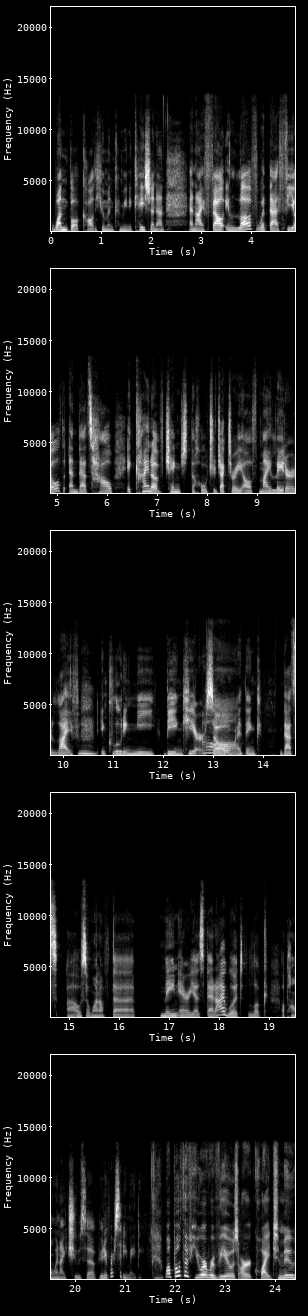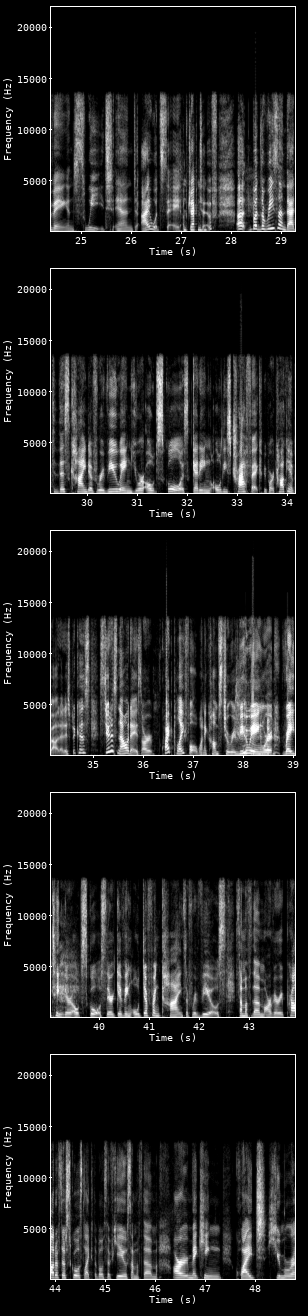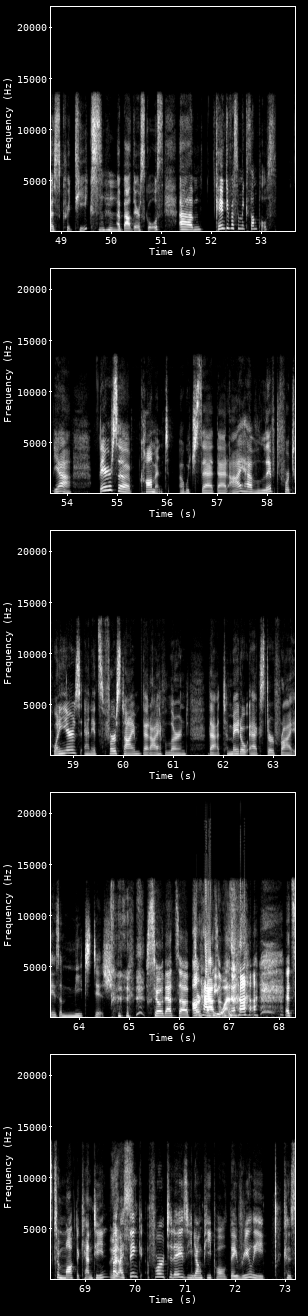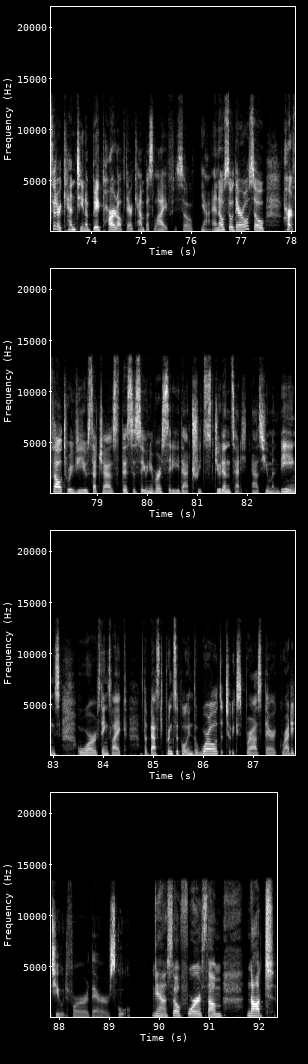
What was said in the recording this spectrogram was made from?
one book called Human Communication and and I fell in love with that field and that's how it kind of changed the whole trajectory of my later life including me being here. So Oh. I think that's uh, also one of the main areas that I would look upon when I choose a university maybe. Mm. Well, both of your reviews are quite moving and sweet, and I would say objective. uh, but the reason that this kind of reviewing your old school is getting all these traffic, people are talking about it, is because students nowadays are quite playful when it comes to reviewing or rating their old schools. They're giving all different kinds of reviews. Some of them are very proud of their schools, like the both of you. Some of them are making quite humorous critiques mm-hmm. about their schools. Uh, Um, can you give us some examples? Yeah. There's a comment uh, which said that I have lived for 20 years and it's first time that I have learned that tomato egg stir fry is a meat dish. so that's a Unhappy one. it's to mock the canteen. But I think for today's young people, they really consider canteen a big part of their campus life. So yeah, and also there are also heartfelt reviews such as this is a university that treats students as, as human beings, or things like the best principal in the world to express their gratitude for their school. Yeah, so for some not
